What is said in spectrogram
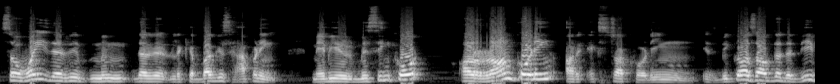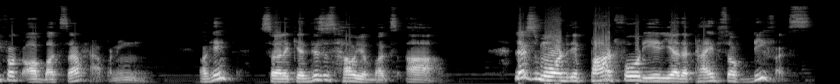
So why the, the like a bug is happening? Maybe you're missing code or wrong coding or extra coding. It's because of the, the defect or bugs are happening. Okay. So like this is how your bugs are. Let's move on to the part 4 area, the types of defects.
